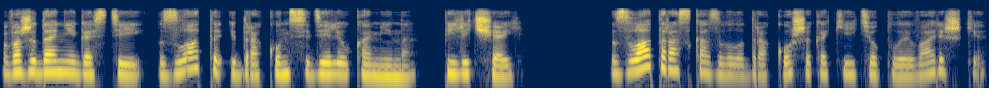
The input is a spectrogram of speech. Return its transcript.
В ожидании гостей Злата и дракон сидели у камина, пили чай. Злата рассказывала дракоше, какие теплые варежки,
